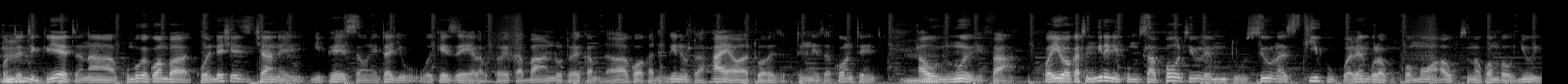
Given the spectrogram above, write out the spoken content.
content mm. creator na kumbuka kwamba kuendesha hizi channel ni pesa unahitaji uwekeze hela utaweka bando utaweka muda wako wakati mwingine utahaya watu waweze kutengeneza content mm. au ununue vifaa kwa hiyo wakati mwingine ni kumsupport yule mtu si una skip kwa lengo la kukomoa au kusema kwamba ujui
